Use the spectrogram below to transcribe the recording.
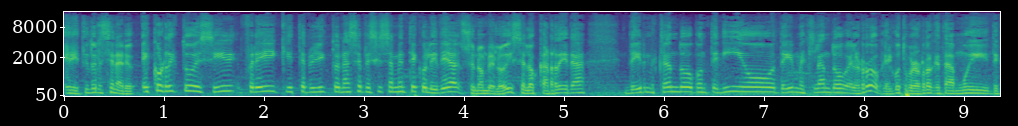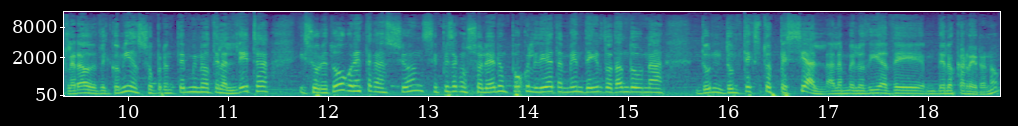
El distinto escenario. ¿Es correcto decir, Frey, que este proyecto nace precisamente con la idea, su nombre lo dice, Los Carreras, de ir mezclando contenido, de ir mezclando el rock? El gusto por el rock está muy declarado desde el comienzo, pero en términos de las letras y sobre todo con esta canción se empieza a consolidar un poco la idea también de ir dotando una, de, un, de un texto especial a las melodías de, de Los Carreras, ¿no?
